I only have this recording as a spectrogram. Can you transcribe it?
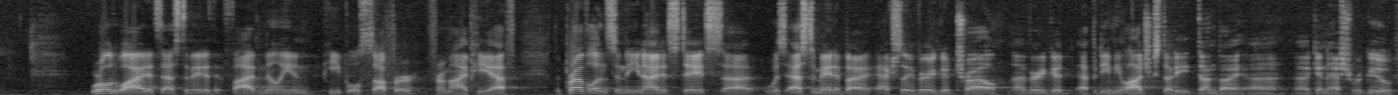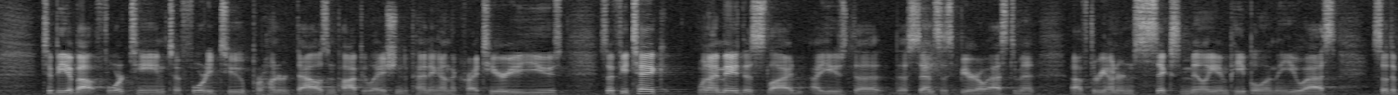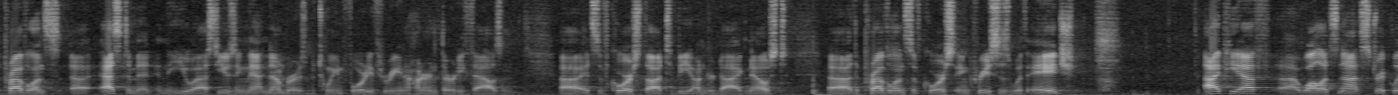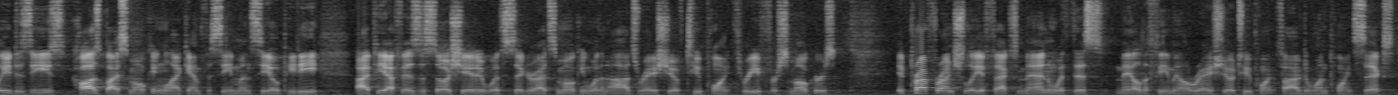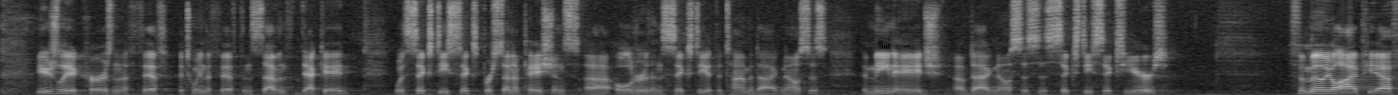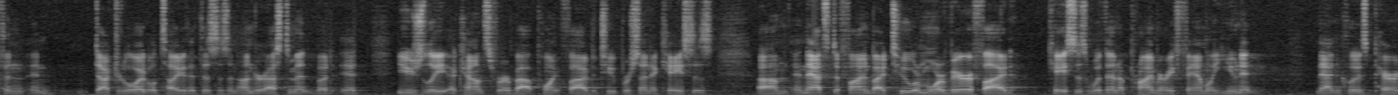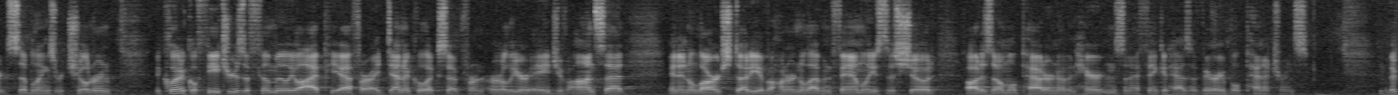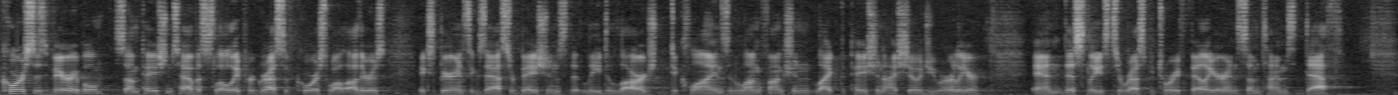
Worldwide, it's estimated that 5 million people suffer from IPF. The prevalence in the United States uh, was estimated by actually a very good trial, a very good epidemiologic study done by uh, uh, Ganesh Raghu to be about 14 to 42 per 100,000 population, depending on the criteria you use. So if you take, when I made this slide, I used the, the Census Bureau estimate of 306 million people in the U.S. So the prevalence uh, estimate in the U.S. using that number is between 43 and 130,000. Uh, it's of course thought to be underdiagnosed. Uh, the prevalence of course increases with age. IPF, uh, while it's not strictly a disease caused by smoking like emphysema and COPD, IPF is associated with cigarette smoking with an odds ratio of 2.3 for smokers. It preferentially affects men with this male to female ratio, 2.5 to 1.6. Usually occurs in the fifth, between the fifth and seventh decade, with 66% of patients uh, older than 60 at the time of diagnosis. The mean age of diagnosis is 66 years. Familial IPF, and, and Dr. Lloyd will tell you that this is an underestimate, but it usually accounts for about 0.5 to 2% of cases. Um, and that's defined by two or more verified cases within a primary family unit. That includes parents, siblings, or children. The clinical features of familial IPF are identical except for an earlier age of onset. And in a large study of 111 families, this showed autosomal pattern of inheritance, and I think it has a variable penetrance. The course is variable. Some patients have a slowly progressive course, while others experience exacerbations that lead to large declines in lung function, like the patient I showed you earlier. And this leads to respiratory failure and sometimes death.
